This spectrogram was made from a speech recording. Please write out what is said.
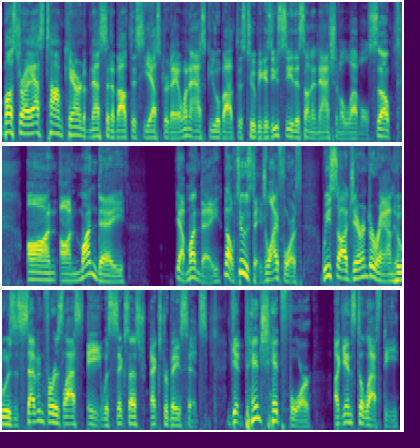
Buster, I asked Tom Caron of NESN about this yesterday. I want to ask you about this too because you see this on a national level. So on on Monday, yeah, Monday, no, Tuesday, July 4th, we saw Jarren Duran, who was seven for his last eight with six extra base hits, get pinch hit for against a lefty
